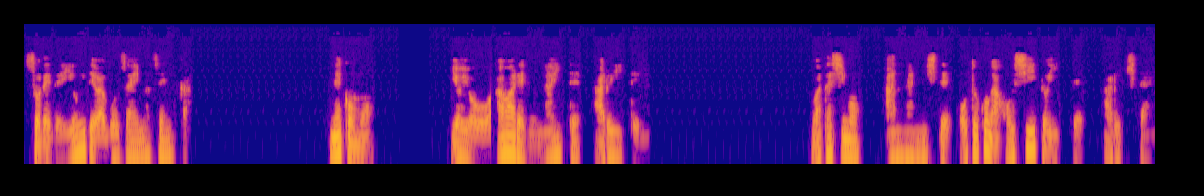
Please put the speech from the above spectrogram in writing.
それで良いではございませんか。猫も、よよを哀れに泣いて歩いている。私もあんなにして男が欲しいと言って歩きたい。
